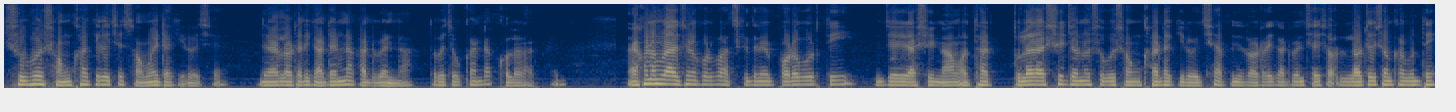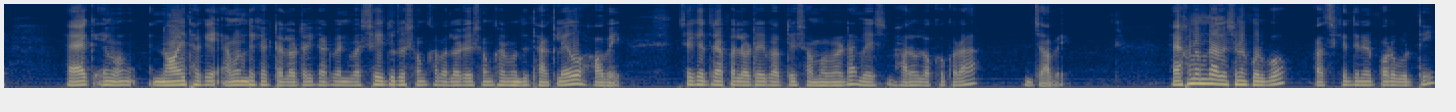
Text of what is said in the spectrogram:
শুভ সংখ্যা কী রয়েছে, সময়টা কী রয়েছে? যারা লটারি কাটেন না, কাটবেন না। তবে চোখ কানটা খোলা রাখবেন। এখন আমরা আলোচনা করব আজকের দিনের পরবর্তী যে রাশির নাম, অর্থাৎ তুলা রাশির জন্য শুভ সংখ্যাটা কি রয়েছে? আপনি যে লটারি কাটবেন, সেই লটারি সংখ্যার মধ্যে এক এবং নয় থাকে এমন দেখে একটা লটারি কাটবেন বা সেই দুটো সংখ্যা বা লটারি সংখ্যার মধ্যে থাকলেও হবে। সেক্ষেত্রে আপনার লটারি প্রাপ্তির সম্ভাবনাটা বেশ ভালো লক্ষ্য করা যাবে। এখন আমরা আলোচনা করব আজকের দিনের পরবর্তী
